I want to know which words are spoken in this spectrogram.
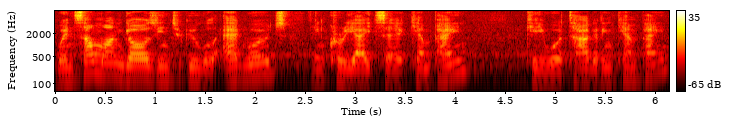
when someone goes into Google AdWords and creates a campaign, keyword targeting campaign,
